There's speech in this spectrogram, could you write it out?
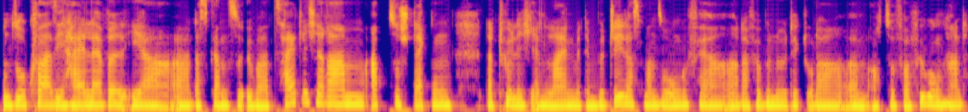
und so quasi High-Level eher äh, das Ganze über zeitliche Rahmen abzustecken, natürlich in Line mit dem Budget, das man so ungefähr äh, dafür benötigt oder ähm, auch zur Verfügung hat.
